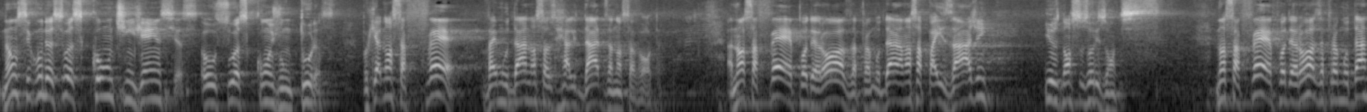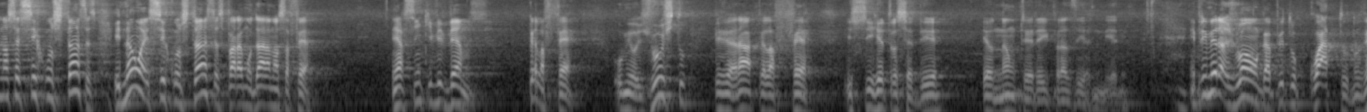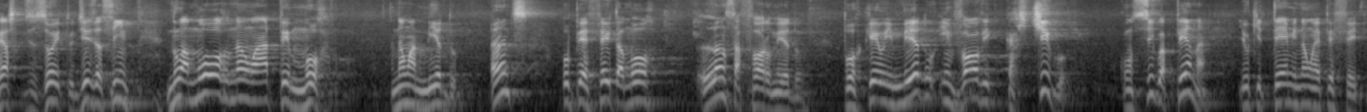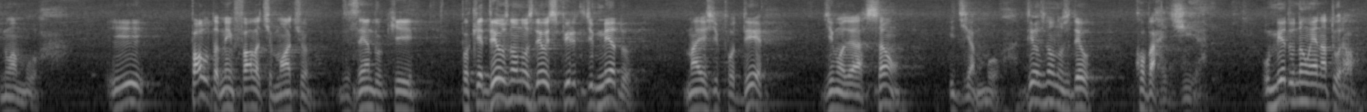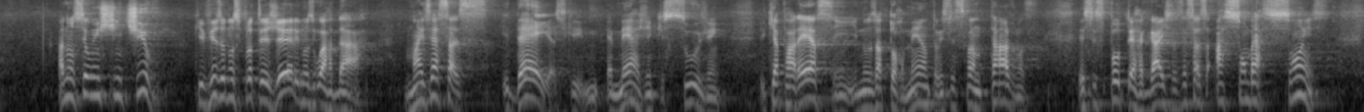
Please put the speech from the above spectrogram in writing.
não segundo as suas contingências ou suas conjunturas, porque a nossa fé vai mudar nossas realidades à nossa volta. A nossa fé é poderosa para mudar a nossa paisagem e os nossos horizontes. Nossa fé é poderosa para mudar nossas circunstâncias e não as circunstâncias para mudar a nossa fé. É assim que vivemos, pela fé. O meu justo viverá pela fé, e se retroceder, eu não terei prazer nele. Em 1 João, capítulo 4, no verso 18, diz assim: No amor não há temor, não há medo. Antes, o perfeito amor lança fora o medo, porque o medo envolve castigo, consigo a pena, e o que teme não é perfeito no amor. E Paulo também fala a Timóteo, dizendo que, porque Deus não nos deu espírito de medo, mas de poder, de moderação e de amor. Deus não nos deu covardia. O medo não é natural, a não ser o instintivo que visa nos proteger e nos guardar. Mas essas ideias que emergem, que surgem e que aparecem e nos atormentam, esses fantasmas, esses poltergeists, essas assombrações,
